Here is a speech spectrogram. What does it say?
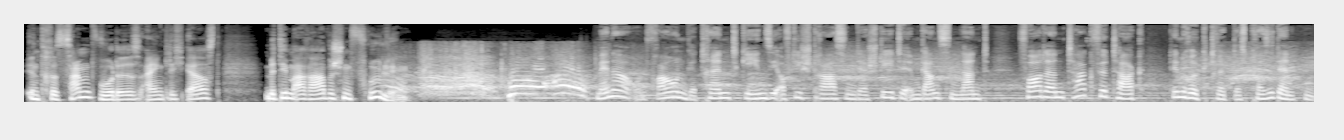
interessant wurde es eigentlich erst, mit dem arabischen Frühling. Männer und Frauen getrennt gehen sie auf die Straßen der Städte im ganzen Land, fordern Tag für Tag den Rücktritt des Präsidenten.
